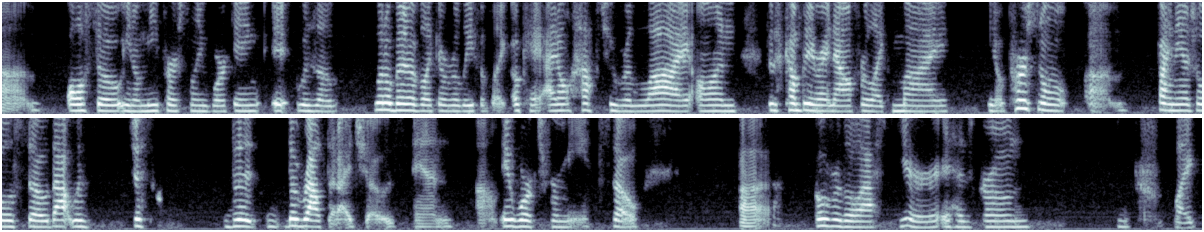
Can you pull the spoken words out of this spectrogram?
um, also you know me personally working, it was a little bit of like a relief of like okay i don't have to rely on this company right now for like my you know personal um, financials. So that was just the the route that I chose, and um, it worked for me. So uh, over the last year, it has grown like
